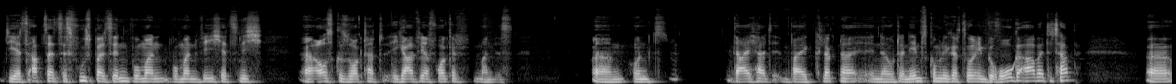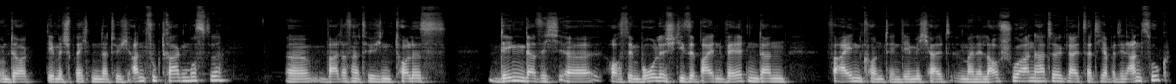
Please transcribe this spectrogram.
die jetzt abseits des Fußballs sind, wo man, wo man wie ich jetzt nicht äh, ausgesorgt hat, egal wie erfolgreich man ist. Ähm, und da ich halt bei Klöckner in der Unternehmenskommunikation im Büro gearbeitet habe äh, und dort dementsprechend natürlich Anzug tragen musste, äh, war das natürlich ein tolles Ding, dass ich äh, auch symbolisch diese beiden Welten dann vereinen konnte, indem ich halt meine Laufschuhe anhatte, gleichzeitig aber den Anzug.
